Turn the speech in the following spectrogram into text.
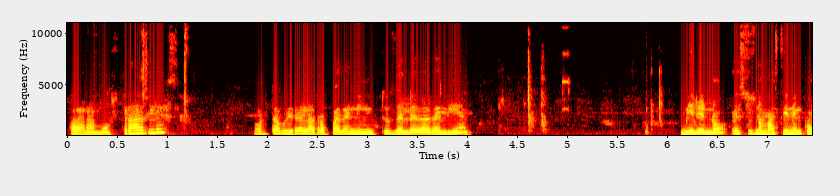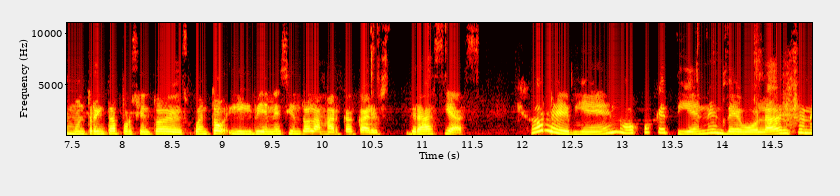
para mostrarles. Ahorita voy a ir a la ropa de niñitos de la edad de Lian. Miren, no, estos nomás tienen como un 30% de descuento y viene siendo la marca Cares. Gracias. Híjole, bien, ojo que tienen, de volada echan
